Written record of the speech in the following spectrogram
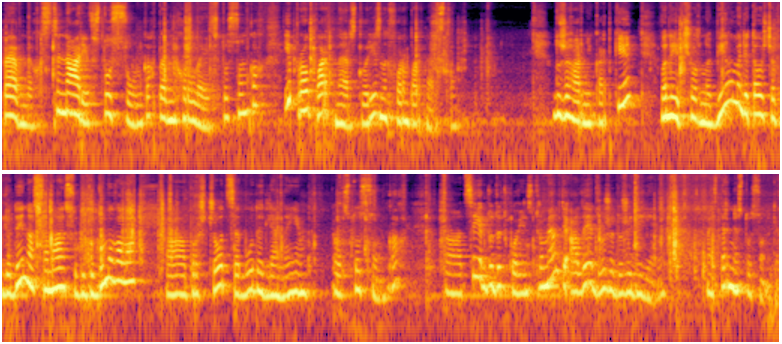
певних сценаріїв в стосунках, певних ролей в стосунках і про партнерство, різних форм партнерства. Дуже гарні картки, вони чорно-білими для того, щоб людина сама собі додумувала, про що це буде для неї е, в стосунках. Це як додаткові інструменти, але дуже-дуже дієві. Майстерня стосунків.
